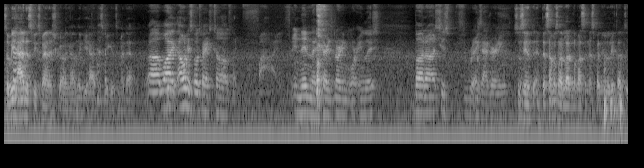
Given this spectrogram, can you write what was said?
So we had to speak Spanish growing up. Like you had to speak it to my dad. Uh, well, I, I only spoke Spanish until I was like five, and then I started learning more English. But uh, she's exaggerating. So si em- empezamos a hablar nomás en español ahorita, tú,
